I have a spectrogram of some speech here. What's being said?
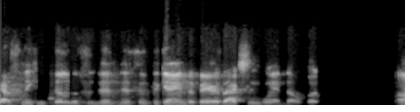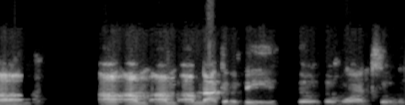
I got a sneaky feeling this is this, this is the game the Bears actually win though, but um, I, I'm I'm I'm not going to be the the one to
